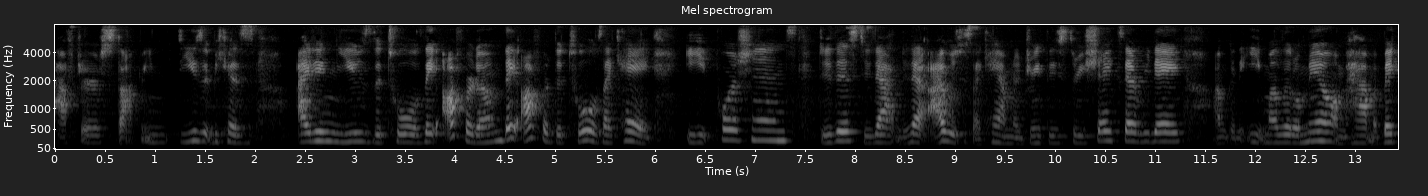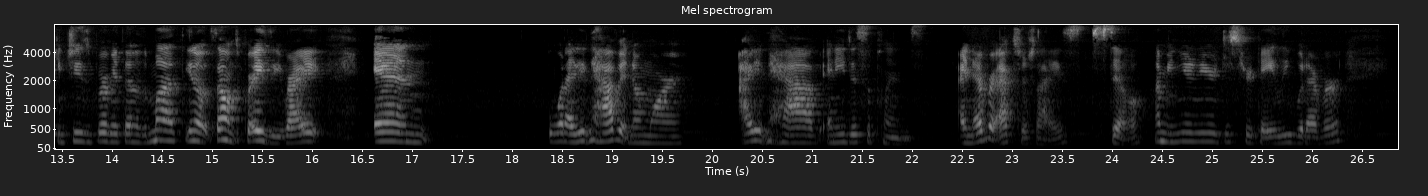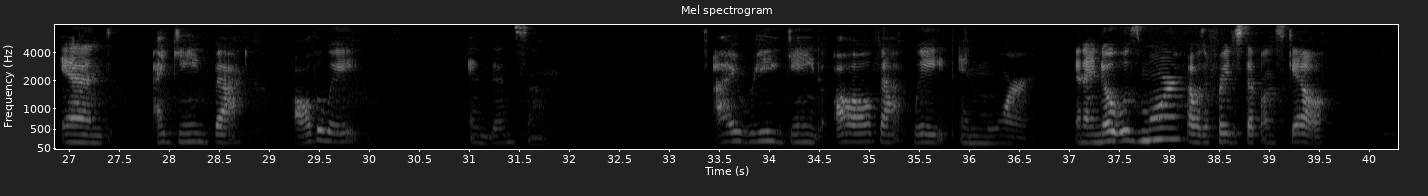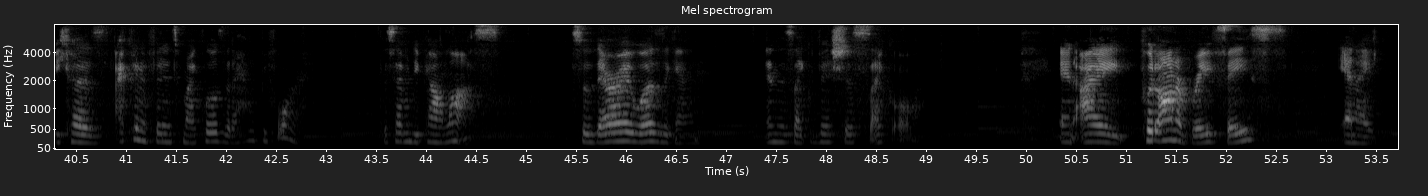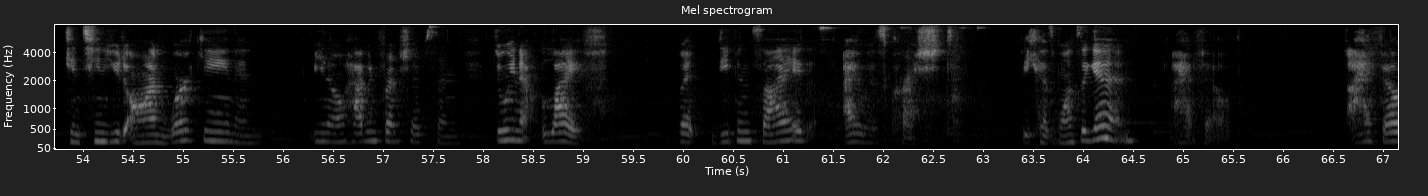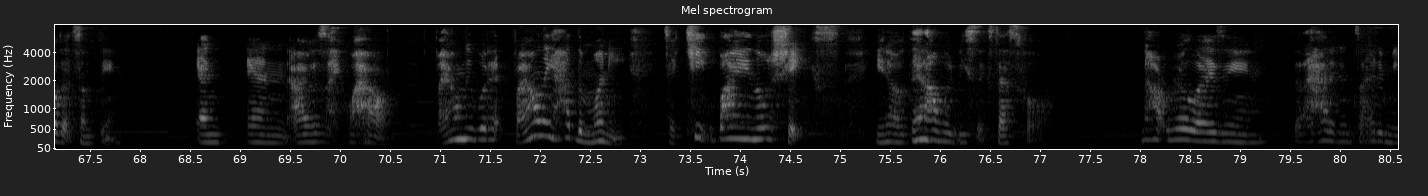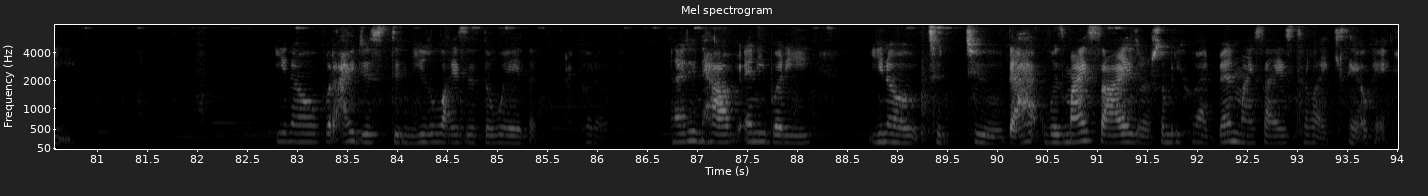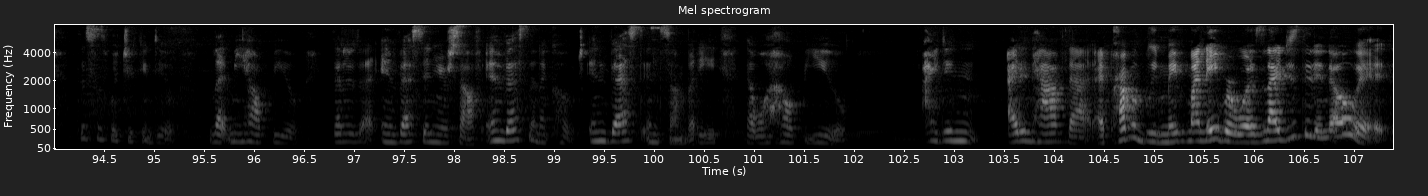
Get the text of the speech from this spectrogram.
after stopping to use it because I didn't use the tools. They offered them. They offered the tools like, hey, eat portions, do this, do that, do that. I was just like, hey, I'm gonna drink these three shakes every day. I'm gonna eat my little meal. I'm gonna have my bacon cheeseburger at the end of the month. You know, it sounds crazy, right? And when I didn't have it no more, I didn't have any disciplines. I never exercised still. I mean, you're, you're just your daily whatever. And I gained back all the weight and then some. I regained all that weight and more. And I know it was more. I was afraid to step on the scale because I couldn't fit into my clothes that I had before the 70 pound loss. So there I was again in this like vicious cycle. And I put on a brave face and I continued on working and you know, having friendships and doing life. But deep inside, I was crushed because once again, I had failed. I had failed at something. And and I was like, wow, if I only would if I only had the money to keep buying those shakes, you know, then I would be successful. Not realizing that I had it inside of me. You know, but I just didn't utilize it the way that I could have. and I didn't have anybody, you know, to to that was my size or somebody who had been my size to like say, okay, this is what you can do. Let me help you. Da, da, da. Invest in yourself. Invest in a coach. Invest in somebody that will help you. I didn't. I didn't have that. I probably maybe my neighbor was, and I just didn't know it.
